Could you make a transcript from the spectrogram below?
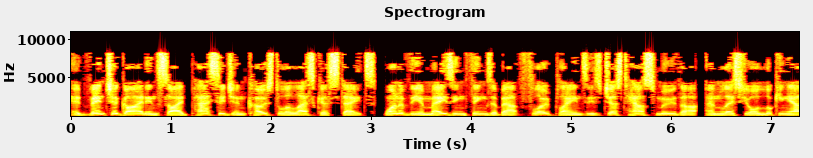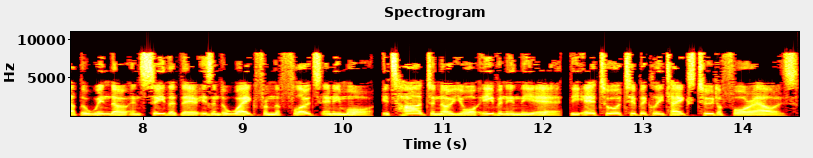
Adventure Guide Inside Passage and Coastal Alaska states, one of the amazing things about floatplanes is just how smooth are, unless you're looking out the window and see that there isn't a wake from the floats anymore, it's hard to know you're even in the air. The air tour typically takes two to four hours.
